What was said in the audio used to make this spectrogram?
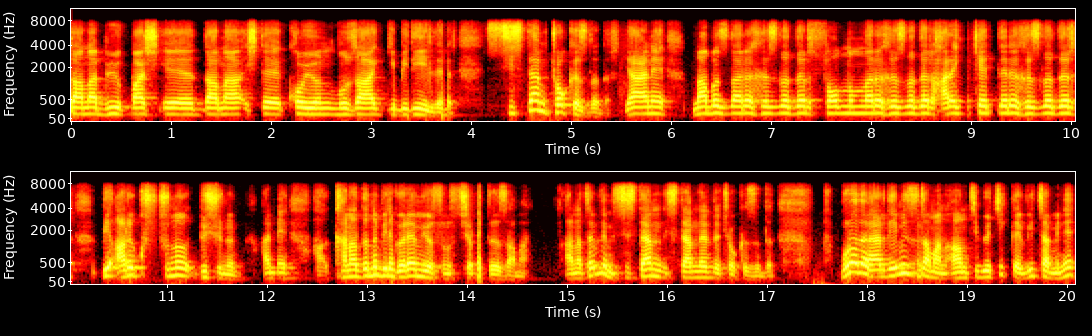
dana, büyükbaş e, dana, işte koyun, buzağı gibi değildir. Sistem çok hızlıdır. Yani nabızları hızlıdır, solunumları hızlıdır, hareketleri hızlıdır. Bir arı kuşunu düşünün. Hani ha- kanadını bile göremiyorsunuz çıktığı zaman. Anlatabildim mi? Sistem sistemleri de çok hızlıdır. Burada verdiğimiz zaman antibiyotikle vitamini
